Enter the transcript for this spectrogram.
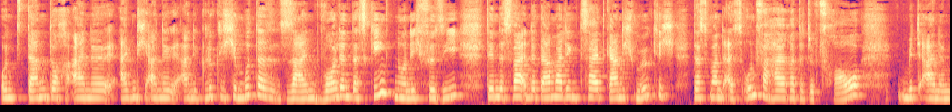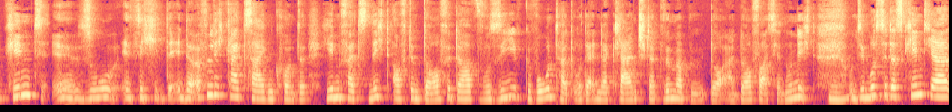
und dann doch eine, eigentlich eine, eine glückliche Mutter sein wollen. Das ging nur nicht für sie, denn es war in der damaligen Zeit gar nicht möglich, dass man als unverheiratete Frau mit einem Kind äh, so sich in der Öffentlichkeit zeigen konnte. Jedenfalls nicht auf dem Dorfe da, wo sie gewohnt hat oder in der kleinen Stadt Wimmerbü. Ein Dorf war es ja nun nicht. Mhm. Und sie musste das Kind ja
